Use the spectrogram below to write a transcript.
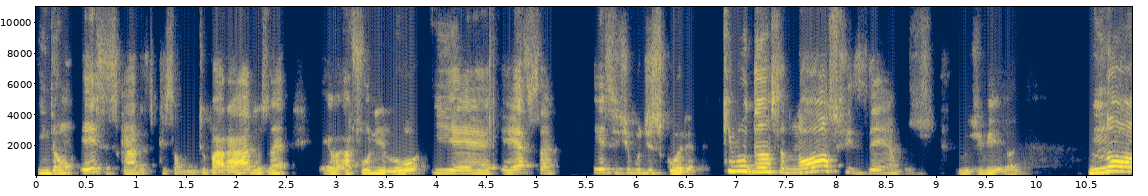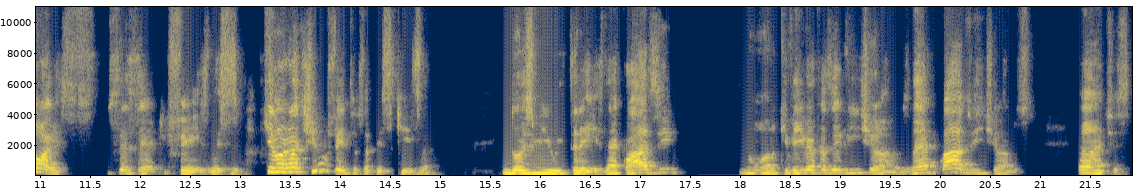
Então, esses caras que são muito parados, né, é, afunilou, e é essa esse tipo de escolha. Que mudança nós fizemos, Ludmila? Nós, o SESEC, fez, nesse, porque nós já tínhamos feito essa pesquisa em 2003, né, quase no ano que vem vai fazer 20 anos, né? Quase 20 anos antes.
